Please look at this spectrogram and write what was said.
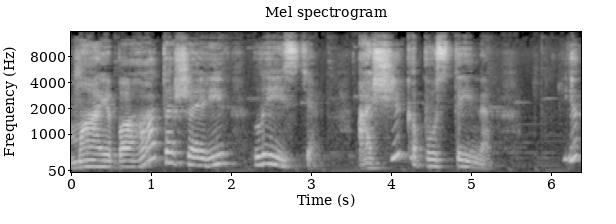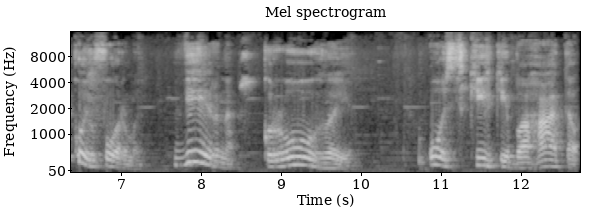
має багато шарів листя. А ще капустина якої форми? Вірно, круглої. Ось скільки багато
